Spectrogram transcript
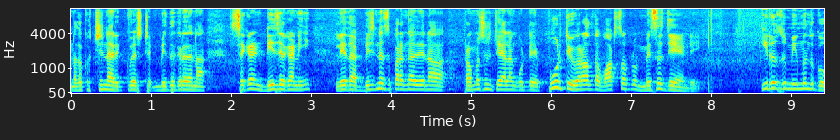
నాదొక చిన్న రిక్వెస్ట్ మీ దగ్గర ఏదైనా సెకండ్ డీజే కానీ లేదా బిజినెస్ పరంగా ఏదైనా ప్రమోషన్ చేయాలనుకుంటే పూర్తి వివరాలతో వాట్సాప్లో మెసేజ్ చేయండి. ఈరోజు మీ ముందుకు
